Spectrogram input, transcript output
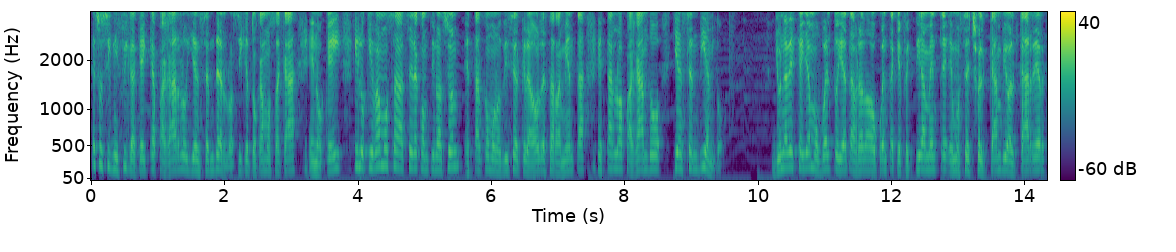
Eso significa que hay que apagarlo y encenderlo. Así que tocamos acá en OK y lo que vamos a hacer a continuación es tal como nos dice el creador de esta herramienta, estarlo apagando y encendiendo. Y una vez que hayamos vuelto ya te habrás dado cuenta que efectivamente hemos hecho el cambio al carrier,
